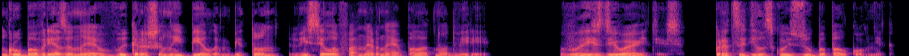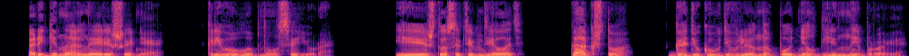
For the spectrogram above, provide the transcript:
грубо врезанное в выкрашенный белым бетон, висело фанерное полотно двери. «Вы издеваетесь?» – процедил сквозь зубы полковник. «Оригинальное решение», – криво улыбнулся Юра. «И что с этим делать?» «Как что?» – гадюка удивленно поднял длинные брови.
